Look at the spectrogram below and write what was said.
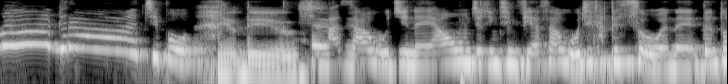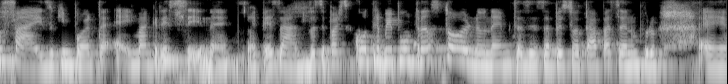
magra. Tipo, meu Deus. A saúde, né? Aonde a gente enfia a saúde da pessoa, né? Tanto faz, o que importa é emagrecer, né? É pesado. Você pode contribuir para um transtorno, né? Muitas vezes a pessoa tá passando por é,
